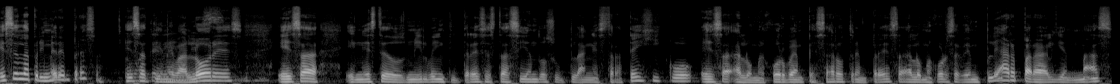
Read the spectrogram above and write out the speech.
Esa es la primera empresa. Esa tiene valores, esa en este 2023 está haciendo su plan estratégico, esa a lo mejor va a empezar otra empresa, a lo mejor se va a emplear para alguien más,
